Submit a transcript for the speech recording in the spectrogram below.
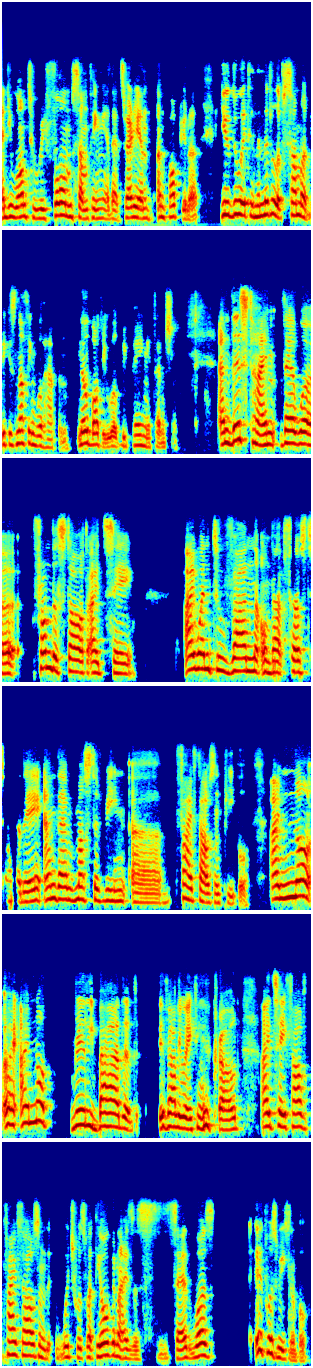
and you want to reform something that's very un- unpopular, you do it in the middle of summer because nothing will happen. Nobody will be paying attention. And this time, there were, from the start, I'd say, I went to Vannes on that first Saturday, and there must have been uh, 5,000 people. I'm not, I, I'm not really bad at evaluating a crowd. I'd say 5,000, which was what the organizers said, was it was reasonable.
